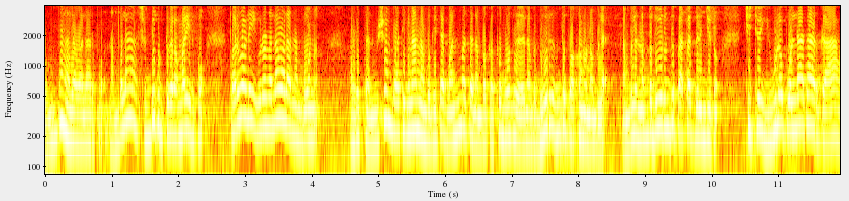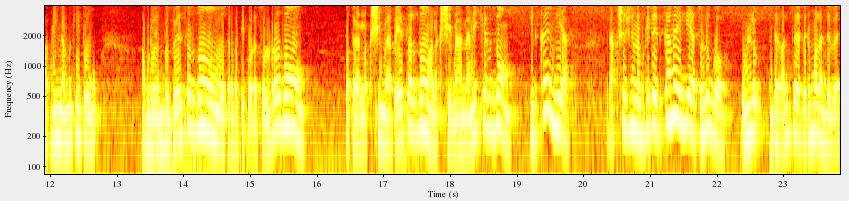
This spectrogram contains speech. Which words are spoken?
ரொம்ப நல்லவாளாக இருப்போம். நம்மளா சுட்டு கொடுத்துக்கிற மாதிரி இருப்போம். பரவாயில்ல இவ்வளோ நல்லவாளா நம்ம ஒன்று அடுத்த நிமிஷம் பார்த்தீங்கன்னா நம்ம கிட்ட வன்மத்தை நம்ம கக்கும்போது நம்ம தூரம் இருந்து பார்க்கணும் நம்மள. நம்மள நம்ம தூரம் இருந்து பார்த்தா தெரிஞ்சிடும். சிச்சோ இவ்வளோ பொல்லாதான் இருக்கா? அப்படின்னு நமக்கே தோணும். அப்படி ரொம்ப பேசுறதும் ஒருத்தரை பற்றி குறை சொல்கிறதும் ஒருத்தரை லட்சியமாக பேசுறதும் அலட்சியமாக நினைக்கிறதும் இருக்கா இல்லையா? ராட்சசன் நம்மக்கிட்ட இருக்கானா இல்லையா? சொல்லுங்க. உள்ளு. இந்த காலத்தில் பெருமாள் அந்த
